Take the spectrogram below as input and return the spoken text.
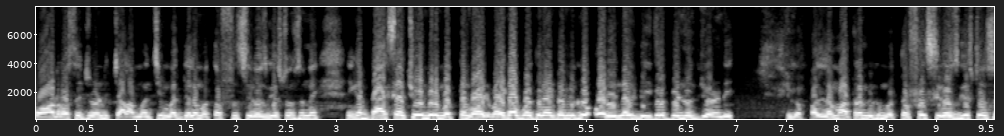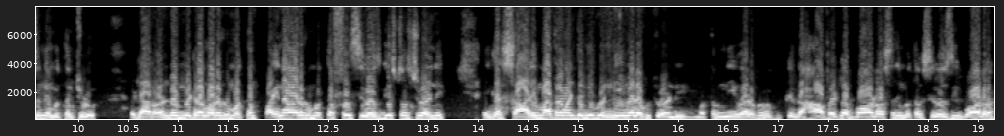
బార్డర్ వస్తుంది చూడండి. చాలా మంచి మధ్యలో మొత్తం ఫుల్ సిరోజ్ గీస్టోన్స్ ఉన్నాయి. ఇంకా బ్యాక్ సైడ్ చూడండి. మీరు మొత్తం వైట్ అవుతుంది అంటే మీకు ఒరిజినల్ డిజిటల్ ప్రింట్ ఉంది చూడండి. ఇక పళ్ళ మాత్రం మీకు మొత్తం ఫుల్ సిరోజ్ స్టోన్స్ ఉన్నాయి మొత్తం చూడు. ఇట్లా రెండు మీటర్ వరకు మొత్తం పైన వరకు మొత్తం ఫుల్ సిరోజ్ స్టోన్స్ చూడండి. ఇంకా సారీ మాత్రం అంటే మీకు నీ వరకు చూడండి. మొత్తం నీ వరకు మీకు కింద హాఫ్ ఇట్లా బార్డర్ వస్తుంది మొత్తం సిరోజ్ బార్డర్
